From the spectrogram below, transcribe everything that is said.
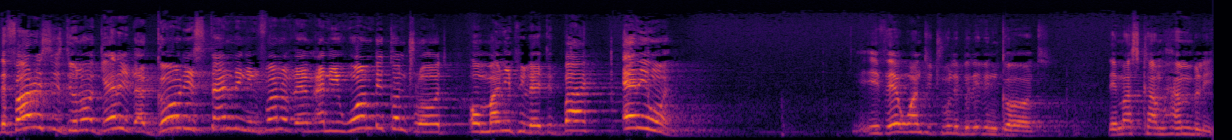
The Pharisees do not get it that God is standing in front of them and he won't be controlled or manipulated by anyone. If they want to truly believe in God, they must come humbly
